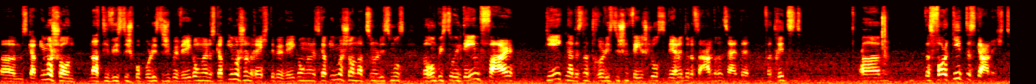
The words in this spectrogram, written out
Ähm, es gab immer schon nativistisch-populistische Bewegungen, es gab immer schon rechte Bewegungen, es gab immer schon Nationalismus. Warum bist du in dem Fall Gegner des naturalistischen Fehlschlusses, während du auf der anderen Seite vertrittst? Ähm, das Volk gibt es gar nicht.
